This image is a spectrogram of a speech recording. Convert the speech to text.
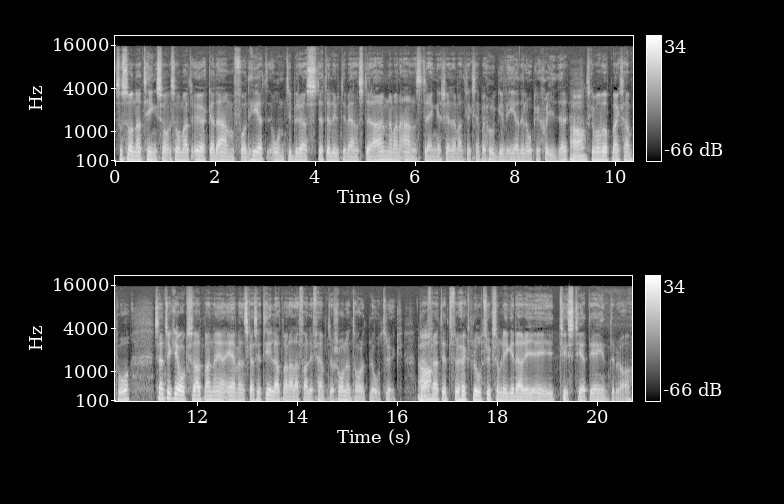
Så sådana ting som, som att ökad andfåddhet, ont i bröstet eller ut i vänster arm när man anstränger sig eller när man till exempel hugger ved eller åker skidor Ja. ska man vara uppmärksam på. Sen tycker jag också att man även ska se till att man i alla fall i 50-årsåldern tar ett blodtryck. Ja. Därför att ett för högt blodtryck som ligger där i, i, tysthet är inte bra.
